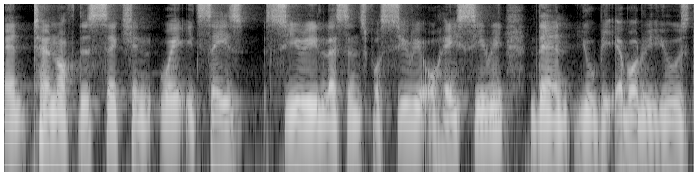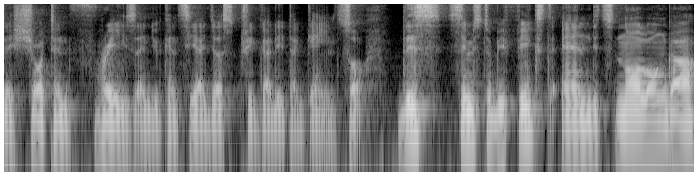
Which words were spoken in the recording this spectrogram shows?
and turn off this section where it says Siri lessons for Siri or Hey Siri, then you'll be able to use the shortened phrase and you can see I just triggered it again. So this seems to be fixed and it's no longer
